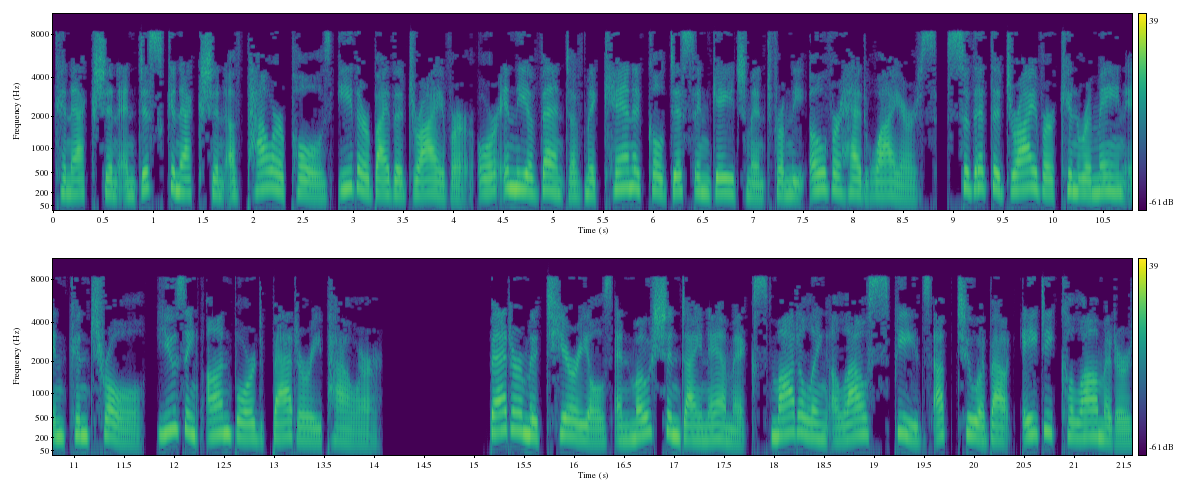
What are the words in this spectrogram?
connection and disconnection of power poles either by the driver or in the event of mechanical disengagement from the overhead wires, so that the driver can remain in control, using onboard battery power. Better materials and motion dynamics modeling allow speeds up to about 80 km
